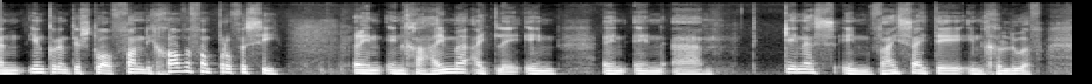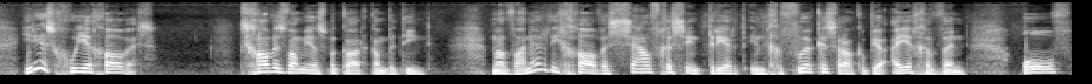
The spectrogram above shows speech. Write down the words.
in 1 Korintiërs 12 van die gawe van profesie en en geheime uitlê en en en ehm uh, kennis en wysheid hê en geloof. Hierdie is goeie gawes. Dis gawes waarmee ons mekaar kan bedien. Maar wanneer die gawe selfgesentreerd en gefokus raak op jou eie gewin of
